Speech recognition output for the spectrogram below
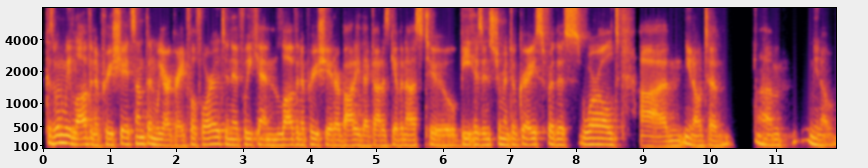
because when we love and appreciate something, we are grateful for it. And if we can love and appreciate our body that God has given us to be His instrument of grace for this world, um, you know, to um, you know,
